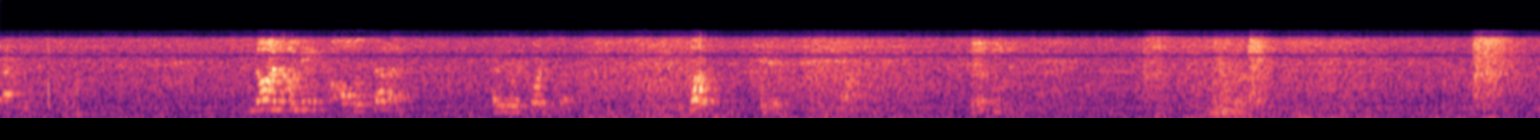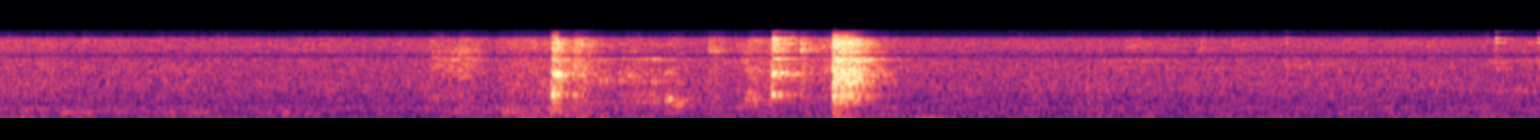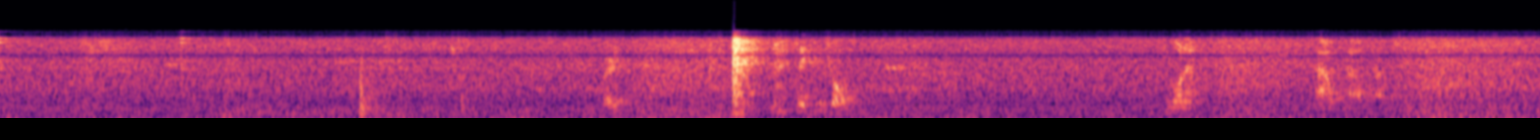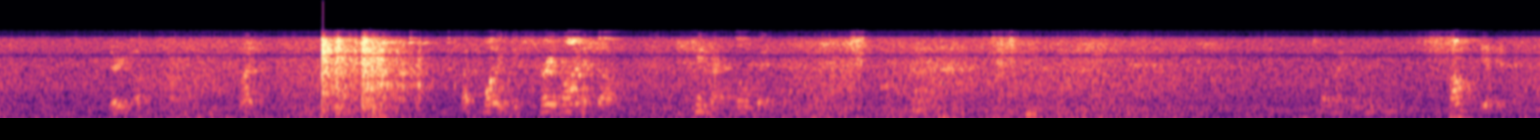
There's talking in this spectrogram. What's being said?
No, I I mean, all the setup. I mean, record stuff. Huh? Ready? Ready? Take control. Come on out. Out, out, out. There you go. Nice. That's money. Just straight line it though. Came back a little bit. Huh? Yeah, yeah.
